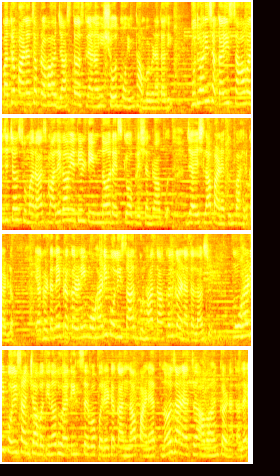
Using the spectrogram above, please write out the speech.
मात्र पाण्याचा प्रवाह जास्त असल्यानं ही शोध मोहीम थांबविण्यात आली. बुधवारी सकाळी सहा वाजेच्या सुमारास मालेगाव येथील टीमनं रेस्क्यू ऑपरेशन राबवत जयेशला पाण्यातून बाहेर काढलं. या घटनेप्रकरणी मोहाडी पोलिसात गुन्हा दाखल करण्यात आला असून मोहाडी पोलिसांच्या वतीनं धुळ्यातील सर्व पर्यटकांना पाण्यात न जाण्याचं आवाहन करण्यात आलंय.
